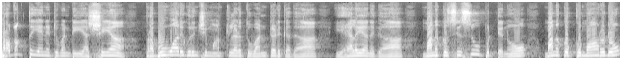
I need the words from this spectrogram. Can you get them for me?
ప్రవక్త అయినటువంటి యషయ ప్రభువారి గురించి మాట్లాడుతూ అంటాడు కదా ఏలయనగా మనకు శిశువు పుట్టెను మనకు కుమారుడు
